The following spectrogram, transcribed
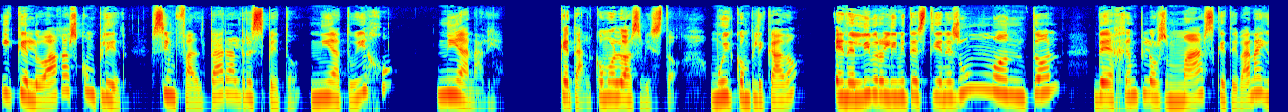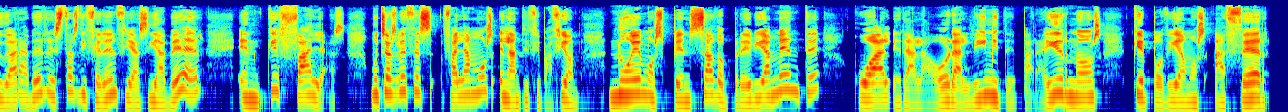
y que lo hagas cumplir sin faltar al respeto ni a tu hijo ni a nadie. ¿Qué tal? ¿Cómo lo has visto? ¿Muy complicado? En el libro Límites tienes un montón de ejemplos más que te van a ayudar a ver estas diferencias y a ver en qué fallas. Muchas veces fallamos en la anticipación. No hemos pensado previamente cuál era la hora límite para irnos, qué podíamos hacer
